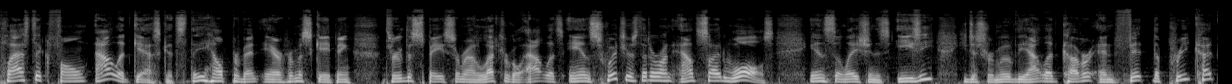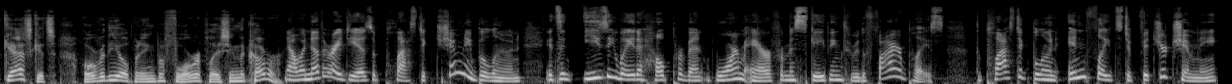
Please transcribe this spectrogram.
plastic foam outlet gaskets. They help prevent air from escaping through the space around electrical outlets and switches that are on outside walls. Installation is easy. You just remove the outlet cover and fit the pre-cut gaskets over the opening before replacing the cover. Now, another idea is a plastic chimney balloon. It's an easy way to help prevent warm air from escaping through the fireplace. The plastic balloon inflates to fit your chimney,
